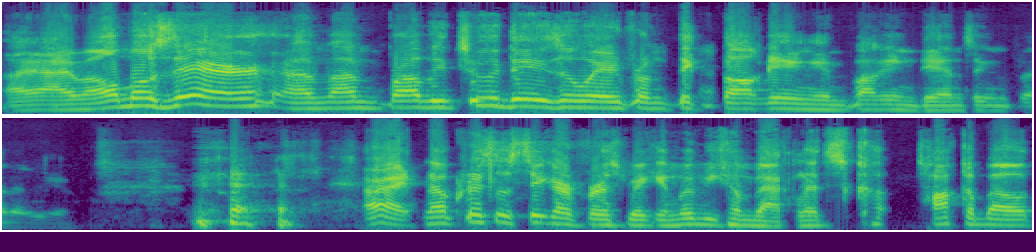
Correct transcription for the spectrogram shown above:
I, I'm almost there. I'm I'm probably two days away from TikToking and fucking dancing in front of you. All right, now Chris, let's take our first break, and when we come back, let's c- talk about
